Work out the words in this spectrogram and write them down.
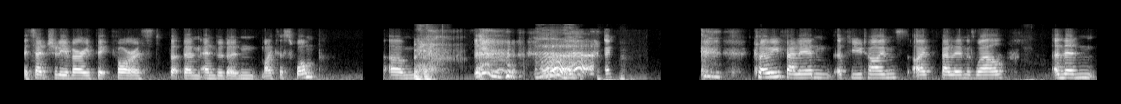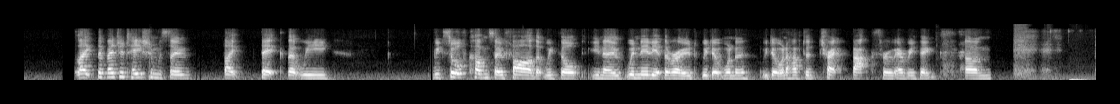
essentially a very thick forest that then ended in like a swamp. Um, and Chloe fell in a few times. I fell in as well, and then like the vegetation was so like thick that we we'd sort of come so far that we thought, you know, we're nearly at the road. We don't want to. We don't want to have to trek back through everything. Um,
